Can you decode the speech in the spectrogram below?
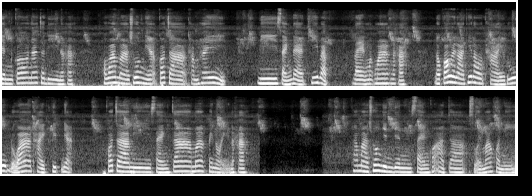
ย็นๆก็น่าจะดีนะคะ เพราะว่ามาช่วงนี้ก็จะทำให้มีแสงแดดที่แบบแรงมากๆนะคะ แล้วก็เวลาที่เราถ่ายรูปหรือว่าถ่ายคลิปเนี่ย ก็จะมีแสงจ้ามากไปหน่อยนะคะ ถ้ามาช่วงเย็นๆ แสงก็อาจจะสวยมากกว่านี้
